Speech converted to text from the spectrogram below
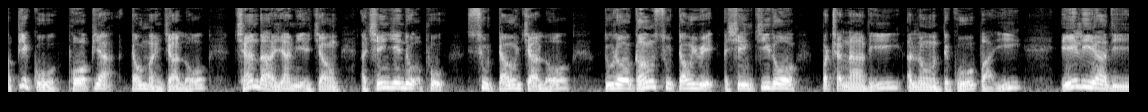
အပြစ်ကိုဖော်ပြတောင်းပန်ကြလော့ ချမ်းသာရမည်အကြောင်း အချင်းချင်းတို့အဖို့ ဆုတောင်းကြလော့ သူတော်ကောင်းဆုတောင်း၍အရှင်ကြီးသော ပထနာသည် အလွန်တကိုးပါ၏အေလိယသည်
